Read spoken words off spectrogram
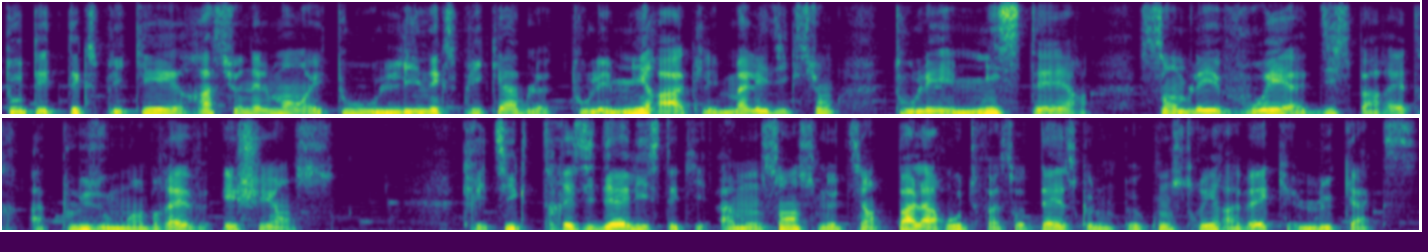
Tout est expliqué rationnellement et tout l'inexplicable, tous les miracles, les malédictions, tous les mystères semblaient voués à disparaître à plus ou moins brève échéance critique très idéaliste et qui, à mon sens, ne tient pas la route face aux thèses que l'on peut construire avec Lukács.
